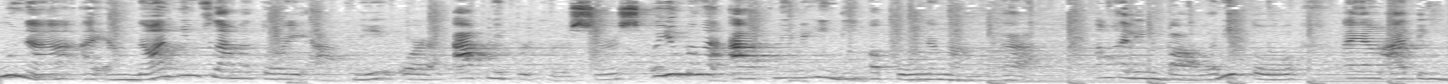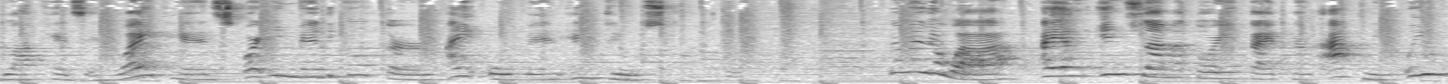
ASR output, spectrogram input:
una ay ang non-inflammatory acne or acne precursors o yung mga acne na hindi pa po namamaga. Ang halimbawa nito ay ang ating blackheads and whiteheads or in medical term ay open and closed Pangalawa ay ang inflammatory type ng acne o yung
